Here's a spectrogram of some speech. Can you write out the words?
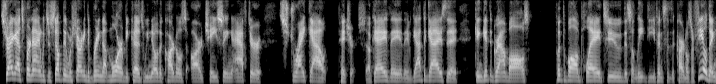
strikeouts per nine, which is something we're starting to bring up more because we know the Cardinals are chasing after strikeout pitchers. Okay, they they've got the guys that can get the ground balls, put the ball in play to this elite defense that the Cardinals are fielding,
